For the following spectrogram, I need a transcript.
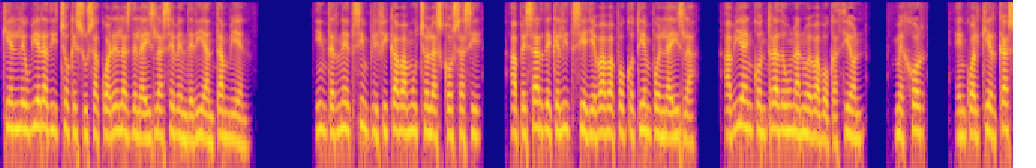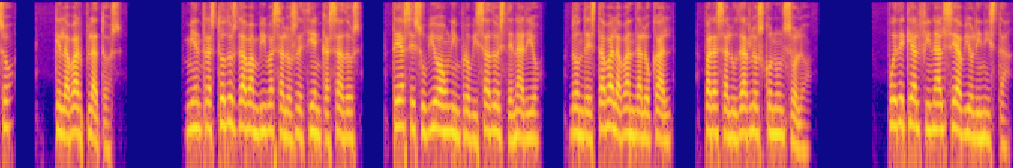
¿Quién le hubiera dicho que sus acuarelas de la isla se venderían tan bien? Internet simplificaba mucho las cosas y, a pesar de que Litsie llevaba poco tiempo en la isla, había encontrado una nueva vocación, mejor, en cualquier caso, que lavar platos. Mientras todos daban vivas a los recién casados, Tea se subió a un improvisado escenario, donde estaba la banda local, para saludarlos con un solo. Puede que al final sea violinista.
